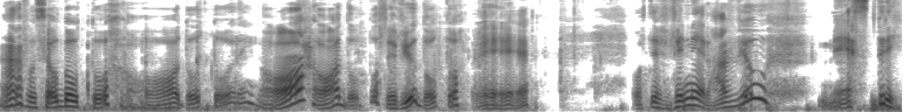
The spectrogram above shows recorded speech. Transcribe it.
Ah, você é o doutor? Ó, oh, doutor, hein? Ó, oh, ó, oh, doutor. Você viu, doutor? É. Você é venerável mestre.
